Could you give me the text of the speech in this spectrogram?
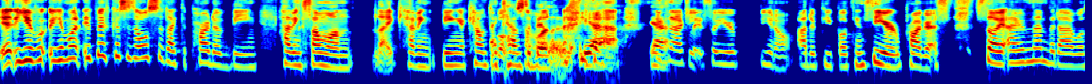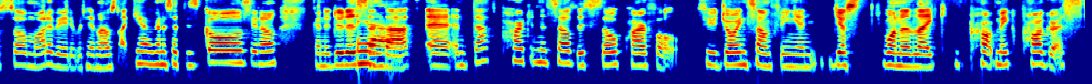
it, you you want it because it's also like the part of being having someone like having being accountable. Accountability. Yeah. yeah. exactly. So you're you know other people can see your progress. So I, remember that I was so motivated with him. I was like, yeah, I'm gonna set these goals. You know, gonna do this Yeah. and that, uh, and that part in itself is so powerful to join something and just want to like pro- make progress.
